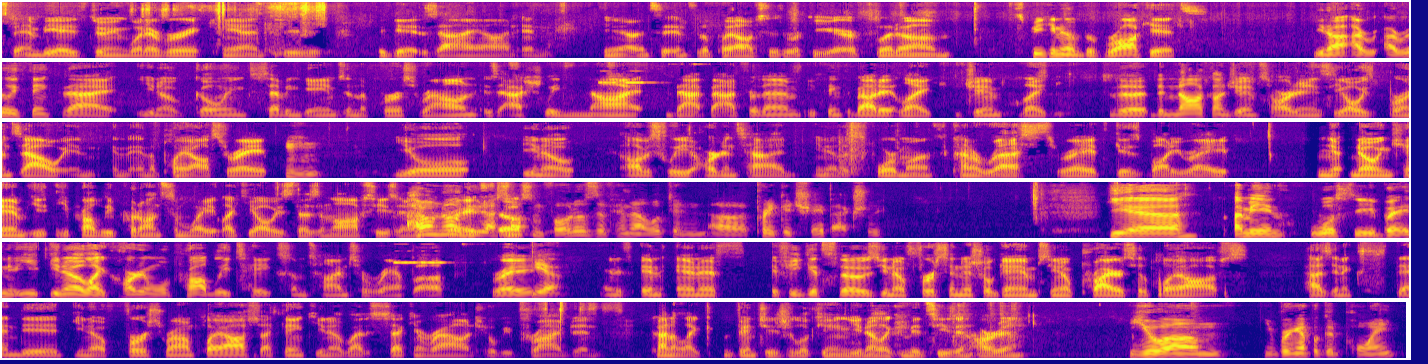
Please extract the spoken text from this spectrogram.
the NBA is doing whatever it can to to get Zion and you know into into the playoffs his rookie year. But um, speaking of the Rockets, you know I I really think that you know going seven games in the first round is actually not that bad for them. You think about it, like James, like the the knock on James Harden is he always burns out in in, in the playoffs, right? Mhm. You'll you know obviously Harden's had you know this four month kind of rest, right, get his body right. Kn- knowing him, he he probably put on some weight like he always does in the off season. I don't know, right? dude. I So- saw some photos of him that looked in uh, pretty good shape, actually. Yeah, I mean, we'll see, but and, you, you know, like Harden will probably take some time to ramp up, right? Yeah, and if and, and if if he gets those, you know, first initial games, you know, prior to the playoffs, has an extended, you know, first round playoffs, I think, you know, by the second round he'll be primed and kind of like vintage looking, you know, like mid season Harden. you um you bring up a good point,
